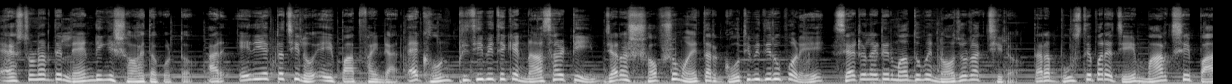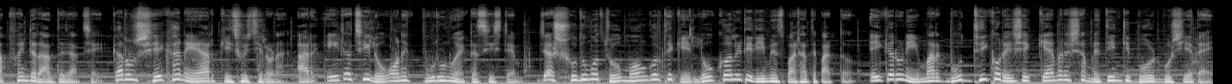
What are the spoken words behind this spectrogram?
অ্যাস্ট্রোনারদের ল্যান্ডিং এ সহায়তা করত। আর এরই একটা ছিল এই পাথফাইন্ডার। এখন পৃথিবী থেকে নাসার টিম, যারা সবসময় তার গতিবিধির উপরে স্যাটেলাইটের মাধ্যমে নজর রাখছিল, তারা বুঝতে পারে যে মার্ক সেই পাথফাইন্ডার আনতে যাচ্ছে। কারণ সেখানে আর কিছুই ছিল না। আর এটা ছিল অনেক পুরনো একটা সিস্টেম, যা শুধুমাত্র মঙ্গল থেকে লো কোয়ালিটির ইমেজ পাঠাতে পারত। এই কারণেই মার্ক বুদ্ধি করে সেই ক্যামেরার সামনে তিনটি বোর্ড বসিয়ে দেয়।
